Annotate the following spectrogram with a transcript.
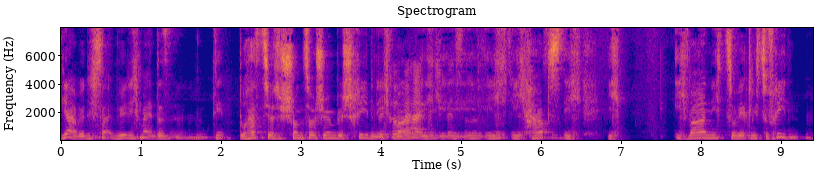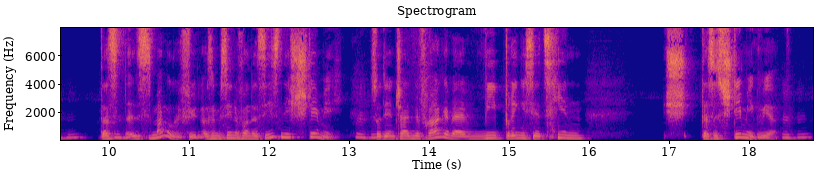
Ja, würde ich sagen, würde ich meinen. Das, die, du hast es ja schon so schön beschrieben. Ich bekomme war, halt ich, ich, ich, ich hab's, ich, ich, ich war nicht so wirklich zufrieden. Das, das ist Mangelgefühl. Also im Sinne von, das ist nicht stimmig. So die entscheidende Frage wäre, wie bringe ich es jetzt hin, dass es stimmig wird. Mhm.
